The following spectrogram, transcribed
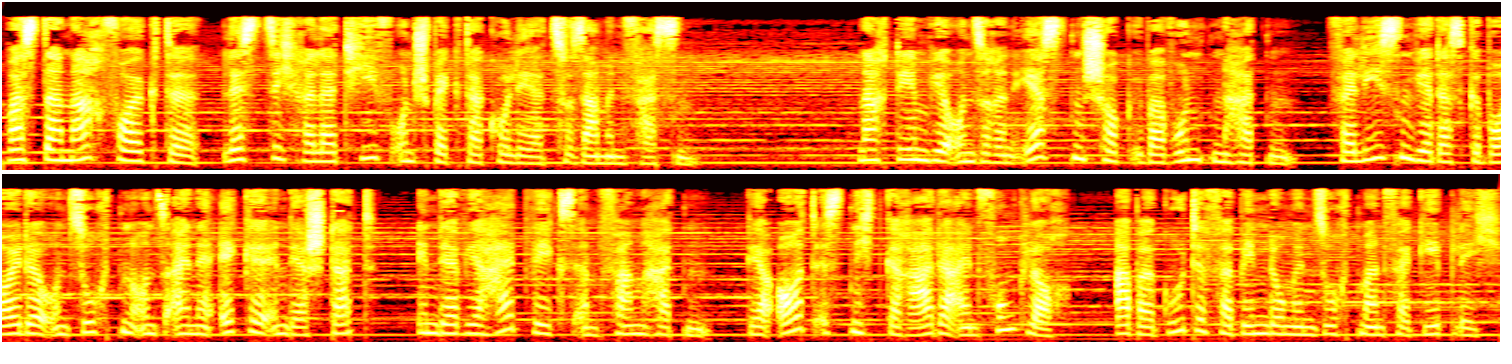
Was danach folgte, lässt sich relativ unspektakulär zusammenfassen. Nachdem wir unseren ersten Schock überwunden hatten, verließen wir das Gebäude und suchten uns eine Ecke in der Stadt, in der wir halbwegs Empfang hatten, der Ort ist nicht gerade ein Funkloch, aber gute Verbindungen sucht man vergeblich,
